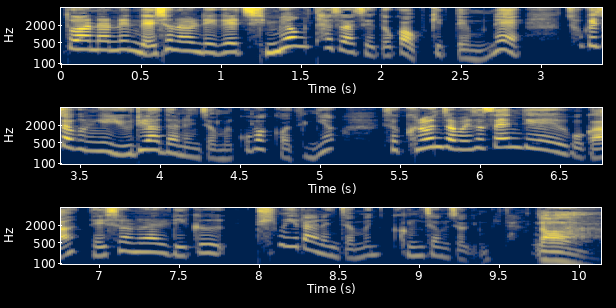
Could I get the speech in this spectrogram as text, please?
또 하나는 내셔널리그에 지명 타자 제도가 없기 때문에 초기 적응에 유리하다는 점을 꼽았거든요. 그래서 그런 점에서 샌디에이고가 내셔널리그 팀이라는 점은 긍정적입니다. 아,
